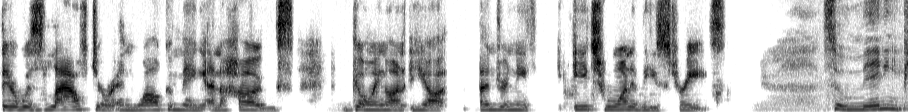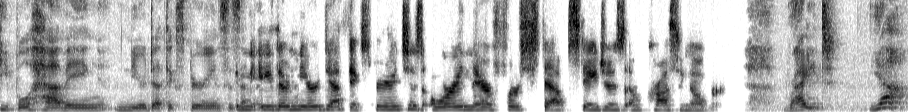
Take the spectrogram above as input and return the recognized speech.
there was laughter and welcoming and hugs going on you know underneath each one of these trees so many people having near death experiences. In either near death experiences or in their first step stages of crossing over. Right. Yeah.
